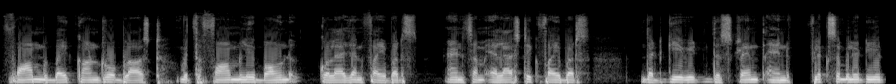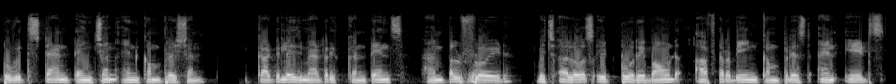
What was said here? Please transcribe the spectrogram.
formed by chondroblast with firmly bound collagen fibers and some elastic fibers that give it the strength and flexibility to withstand tension and compression. Cartilage matrix contains ample fluid which allows it to rebound after being compressed and aids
